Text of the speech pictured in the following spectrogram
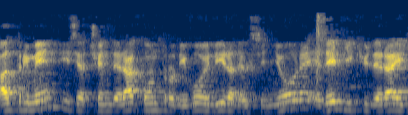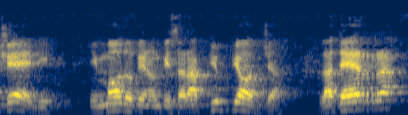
altrimenti si accenderà contro di voi l'ira del Signore ed egli chiuderà i cieli, in modo che non vi sarà più pioggia. La terra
